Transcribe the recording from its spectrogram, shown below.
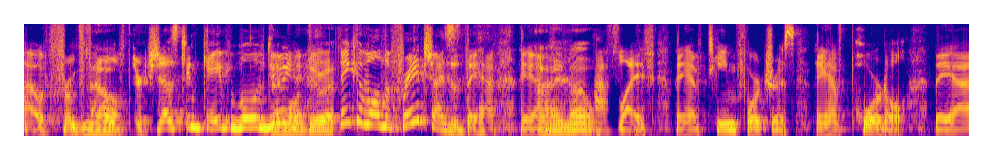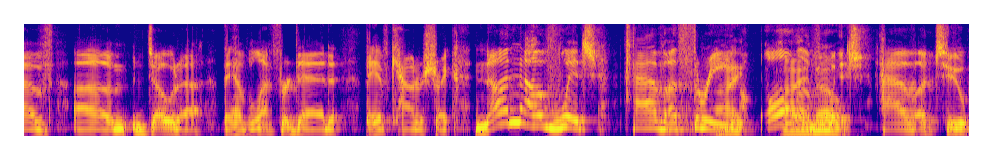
out from Valve. Nope. They're just incapable of doing it. do it. Think of all the franchises they have. They have I know. Half Life. They have Team Fortress. They have Portal. They have um, Dota. They have Left 4 Dead. They have Counter Strike. None of which have a three. I- all I of know. which have a two.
